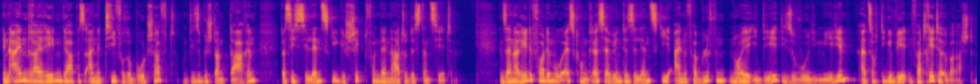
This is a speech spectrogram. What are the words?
in allen drei Reden gab es eine tiefere Botschaft und diese bestand darin, dass sich Zelensky geschickt von der NATO distanzierte. In seiner Rede vor dem US-Kongress erwähnte Zelensky eine verblüffend neue Idee, die sowohl die Medien als auch die gewählten Vertreter überraschte.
